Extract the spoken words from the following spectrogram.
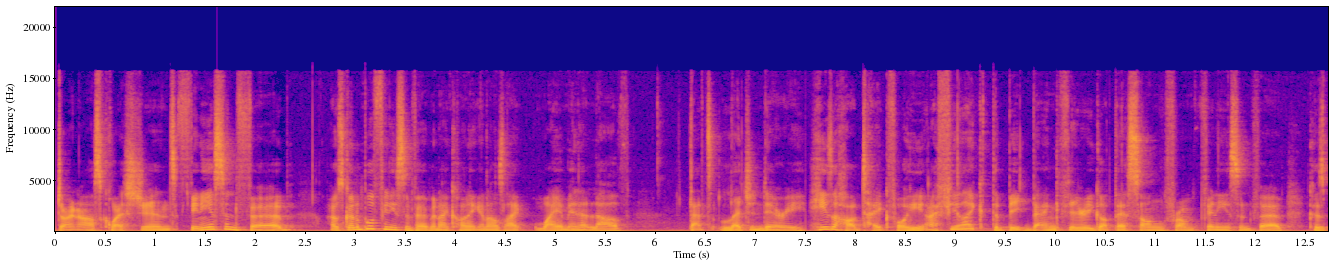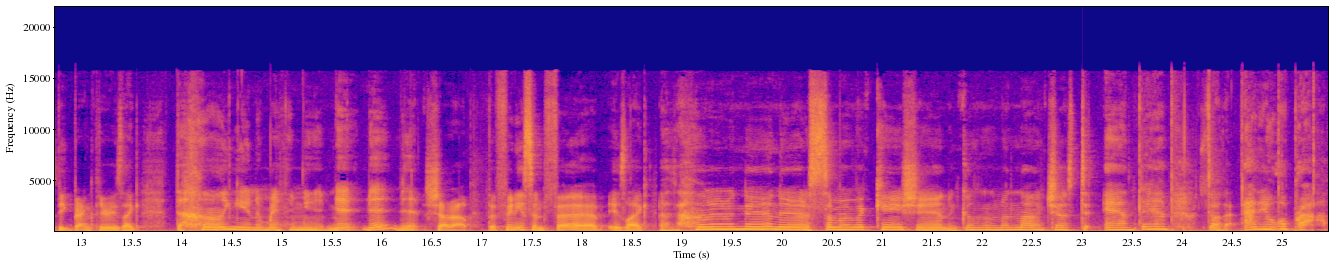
Don't ask questions. Phineas and Ferb. I was going to put Phineas and Ferb in iconic, and I was like, wait a minute, love. That's legendary. Here's a hot take for you. I feel like the Big Bang Theory got their song from Phineas and Ferb because Big Bang Theory is like the. Shut up. But Phineas and Ferb is like a summer vacation and goes my just to end them. So the annual problem.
